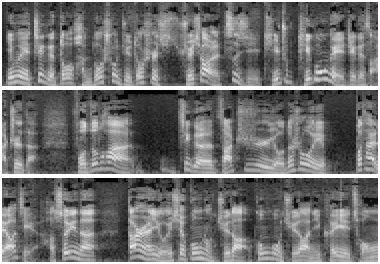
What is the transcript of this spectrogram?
因为这个都很多数据都是学校自己提出提供给这个杂志的，否则的话，这个杂志有的时候也。不太了解，好，所以呢，当然有一些公众渠道、公共渠道，你可以从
